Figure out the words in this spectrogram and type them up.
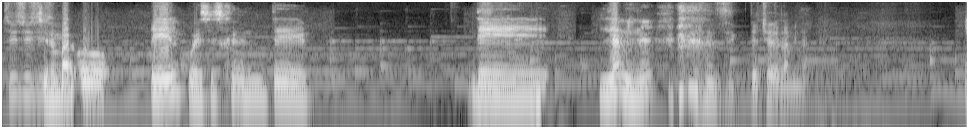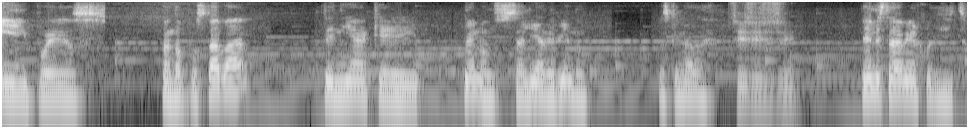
Sí, sí, sí. Sin embargo, él pues es gente de lámina. de hecho, de lámina. Y pues cuando apostaba tenía que, bueno, salía debiendo, más que nada. Sí, sí, sí, sí. Él estaba bien jodidito.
